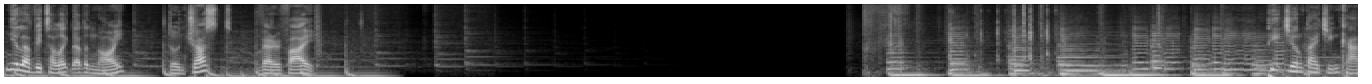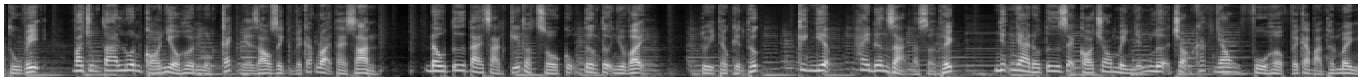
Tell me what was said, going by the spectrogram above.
Như là Vitalik đã từng nói, Don't trust, verify. Thị trường tài chính khá thú vị và chúng ta luôn có nhiều hơn một cách để giao dịch với các loại tài sản. Đầu tư tài sản kỹ thuật số cũng tương tự như vậy. Tùy theo kiến thức, kinh nghiệm hay đơn giản là sở thích, những nhà đầu tư sẽ có cho mình những lựa chọn khác nhau phù hợp với cả bản thân mình.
